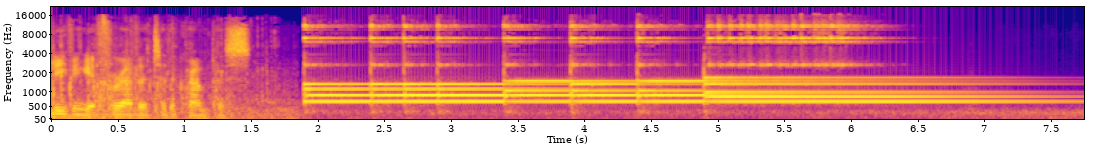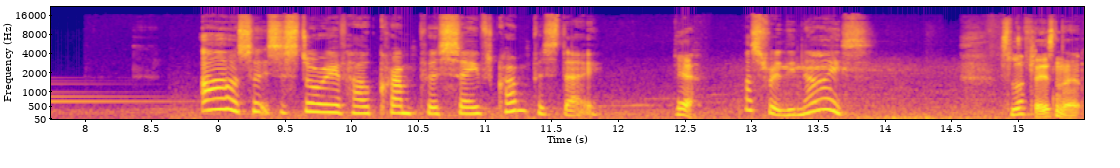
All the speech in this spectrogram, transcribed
leaving it forever to the Krampus. Oh, so it's a story of how Krampus saved Krampus Day. Yeah, That's really nice. It's lovely, isn't it?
